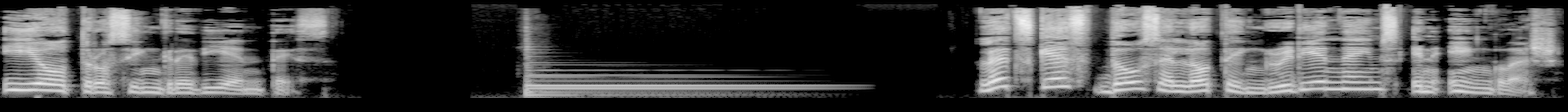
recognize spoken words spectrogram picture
y otros ingredientes. Let's guess those elote ingredient names in English.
